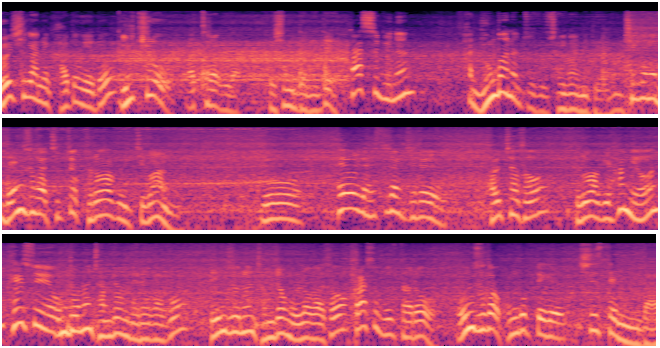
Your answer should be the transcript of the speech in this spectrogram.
10시간을 가동해도 1kW라고 보시면 되는데 가스비는 한 6만 원 정도 절감이 돼요. 지금은 냉수가 직접 들어가고 있지만 요 폐열과 헬스 장치를 걸쳐서 들어가게 하면 폐수의 온도는 점점 내려가고 냉수는 점점 올라가서 가스 부스터로 온수가 공급되게 시스템입니다.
